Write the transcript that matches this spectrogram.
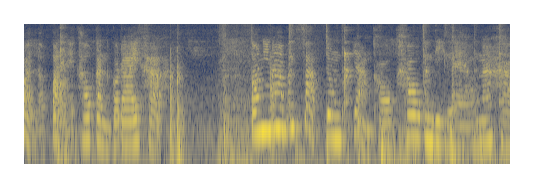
ปั่นแล้วปั่นให้เข้ากันก็ได้ค่ะ ตอนนี้นะคะเพิ่งสับจนทุกอย่างเขาเข้ากันดีแล้วนะคะ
